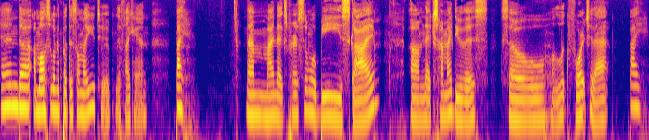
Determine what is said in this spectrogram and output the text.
And uh, I'm also going to put this on my YouTube if I can. Bye. Now, my next person will be Sky um, next time I do this. So look forward to that. Bye.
